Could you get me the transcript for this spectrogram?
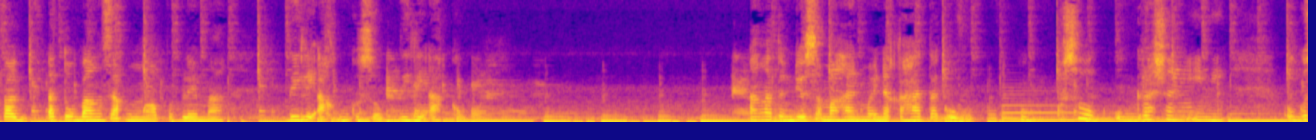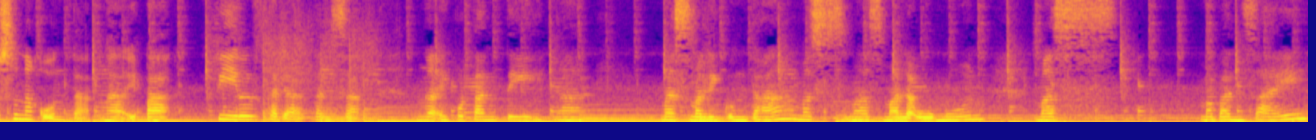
pag-atubang sa akong mga problema, dili akong kusog, dili ako. Ang atong Diyos samahan mo ay nakahatag og, og kusog, og grasya ni ini. Og gusto na ko unta nga ipa feel kada tansa nga importante nga mas malig-on ta, mas mas malaumon, mas mabansay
